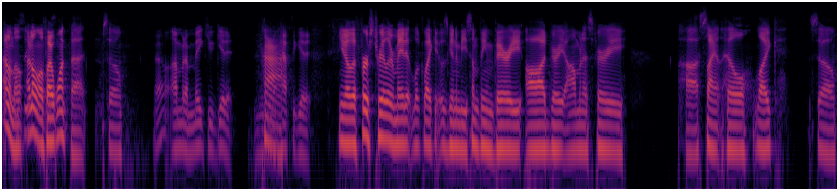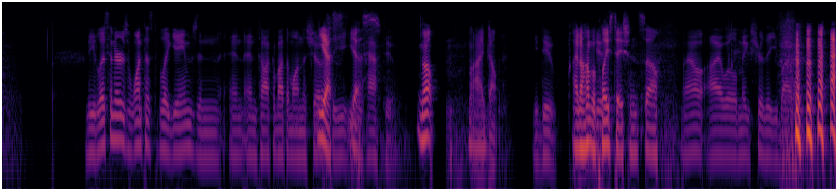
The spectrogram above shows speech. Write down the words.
I don't know. We'll. I don't know if I want that. So well, I'm gonna make you get it. You're Ha. gonna have to get it. You know, the first trailer made it look like it was gonna be something very odd, very ominous, very uh, Silent Hill like. So The listeners want us to play games and, and, and talk about them on the show. Yes, so you, yes. you have to. no, I don't. You do. I don't have a Yes. PlayStation, so. Well, I will make sure that you buy one.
